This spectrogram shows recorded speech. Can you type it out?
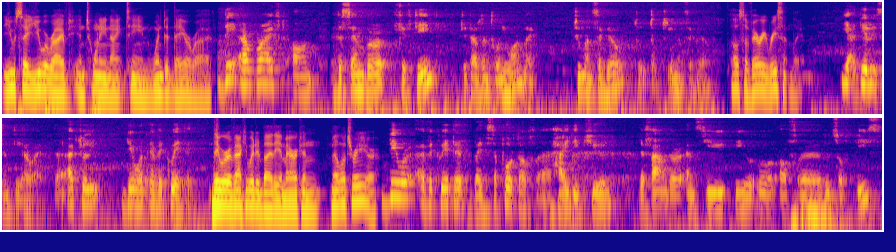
You say you arrived in 2019. When did they arrive? They arrived on December 15, 2021, like two months ago, two to three months ago. Oh, so very recently. Yeah, they recently arrived. Actually, they were evacuated. They were evacuated by the American military, or they were evacuated by the support of uh, Heidi Kuhn, the founder and CEO of uh, Roots of Peace,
